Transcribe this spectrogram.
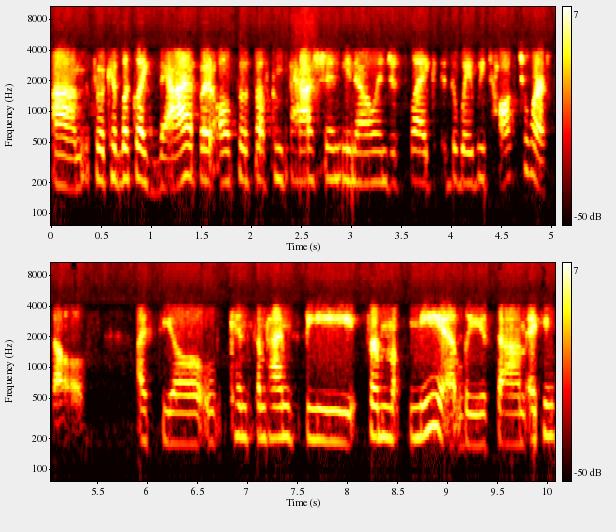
Um, so it could look like that but also self-compassion you know and just like the way we talk to ourselves I feel can sometimes be, for me at least, um, it can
